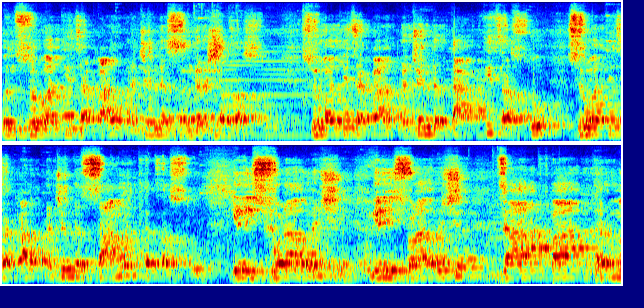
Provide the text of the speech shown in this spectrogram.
पण सुरुवातीचा काळ प्रचंड संघर्षाचा असतो. सुरुवातीचा काळ प्रचंड ताकदीचा असतो सुरुवातीचा काळ प्रचंड सामर्थ्याचा असतो. गेली सोळा वर्ष गेली सोळा वर्ष जात पात धर्म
